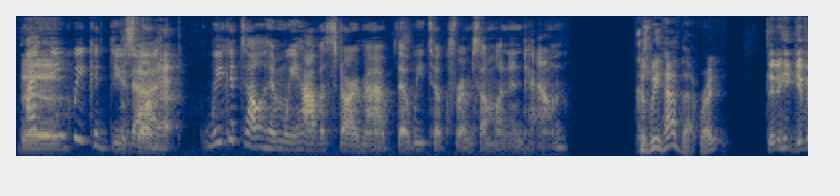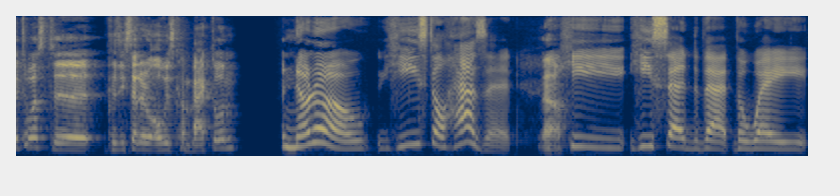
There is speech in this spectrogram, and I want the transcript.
The, I think we could do the that. star map. We could tell him we have a star map that we took from someone in town. Because we have that, right? Didn't he give it to us to because he said it'll always come back to him? No, no, he still has it. Oh. He he said that the way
